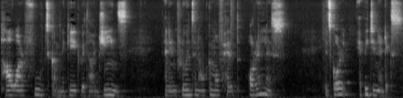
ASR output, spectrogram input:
how our foods communicate with our genes and influence an outcome of health or illness. It's called epigenetics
